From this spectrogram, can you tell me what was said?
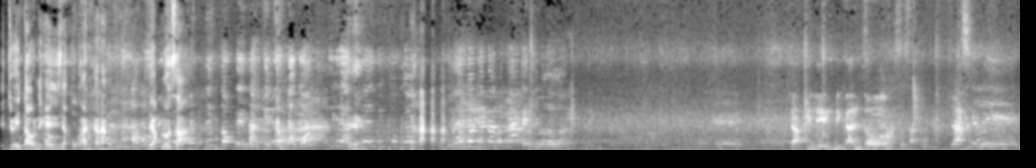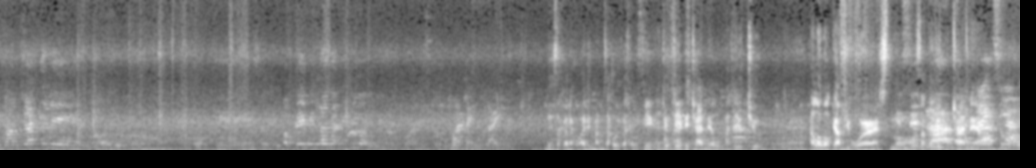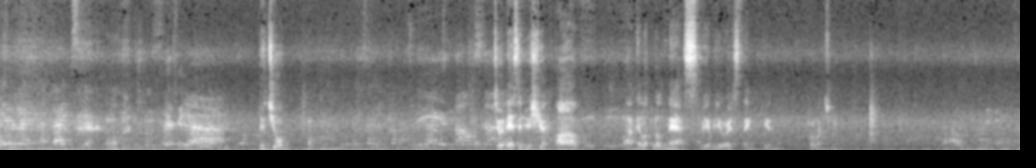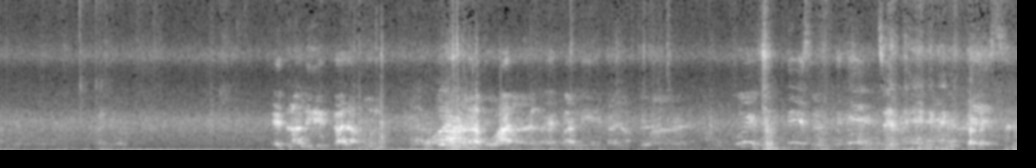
Video in taon ni kay isa kuan kanang i-upload sa TikTok din na. TikTok na ga? Sige, atin na yung TikTok ga. Nalaw niya tanong natin. Jacqueline Picaldo. Jacqueline, Ma'am Jacqueline. Na di sa kanang kuan ma'am sa sa YouTube TV channel sa YouTube. Hello, welcome viewers no sa ating YouTube channel. Oh, YouTube. Today is edition of um, Hello Wellness. We have viewers. Thank you for watching. Edralyn Calapun. Calapuan.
